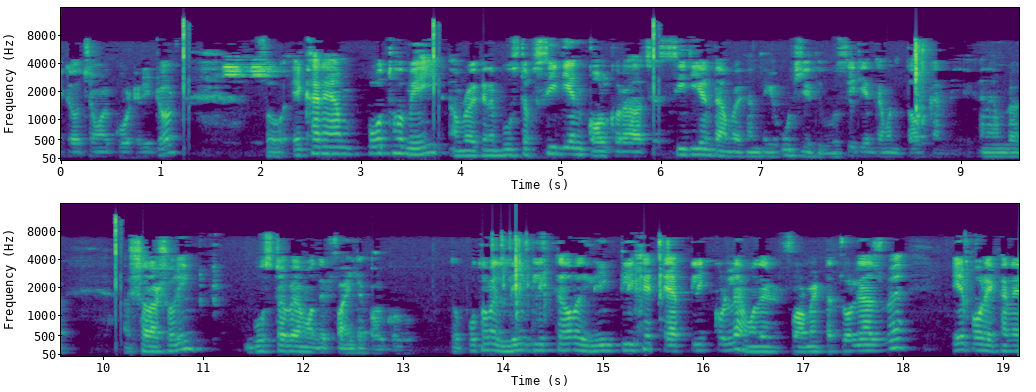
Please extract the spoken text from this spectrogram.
এটা হচ্ছে আমার কোড এডিটর সো এখানে প্রথমেই আমরা এখানে বুস্টআপ সিডিএন কল করা আছে। সিডিএনটা আমরা এখান থেকে উঠিয়ে দিব। সিডিএনটা আমাদের দরকার নেই। এখানে আমরা সরাসরি বুস্টআপে আমাদের ফাইলটা কল করব। তো প্রথমে লিংক লিখতে হবে। লিংক লিখে ট্যাব ক্লিক করলে আমাদের ফরম্যাটটা চলে আসবে। এরপর এখানে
